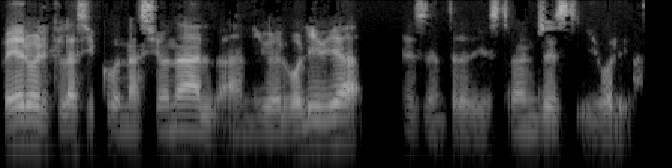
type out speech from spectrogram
Pero el clásico nacional a nivel Bolivia es entre The Strangers y Bolívar.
